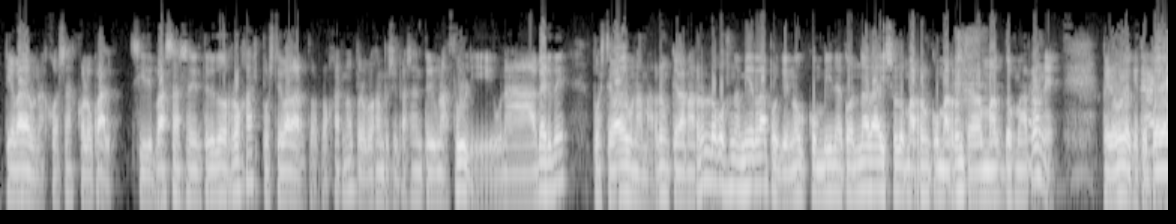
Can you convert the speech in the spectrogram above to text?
te va a dar unas cosas. Con lo cual, si pasas entre dos rojas, pues te va a dar dos rojas, ¿no? Pero por ejemplo, si pasas entre una azul y una verde, pues te va a dar una marrón. Que la marrón luego es una mierda porque no combina con nada y solo marrón con marrón te dan dos marrones. Pero bueno, que te puede,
